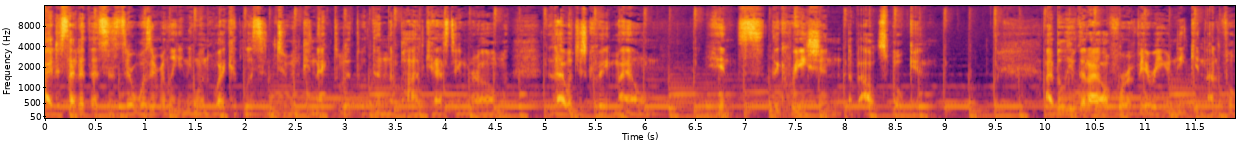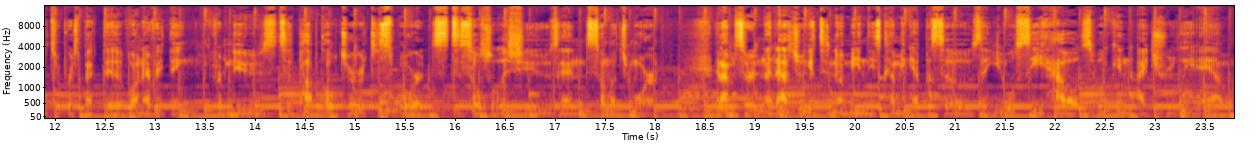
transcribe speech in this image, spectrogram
I decided that since there wasn't really anyone who I could listen to and connect with within the podcasting realm, that I would just create my own. Hence, the creation of Outspoken. I believe that I offer a very unique and unfiltered perspective on everything from news to pop culture to sports to social issues and so much more. And I'm certain that as you'll get to know me in these coming episodes, that you will see how outspoken I truly am.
